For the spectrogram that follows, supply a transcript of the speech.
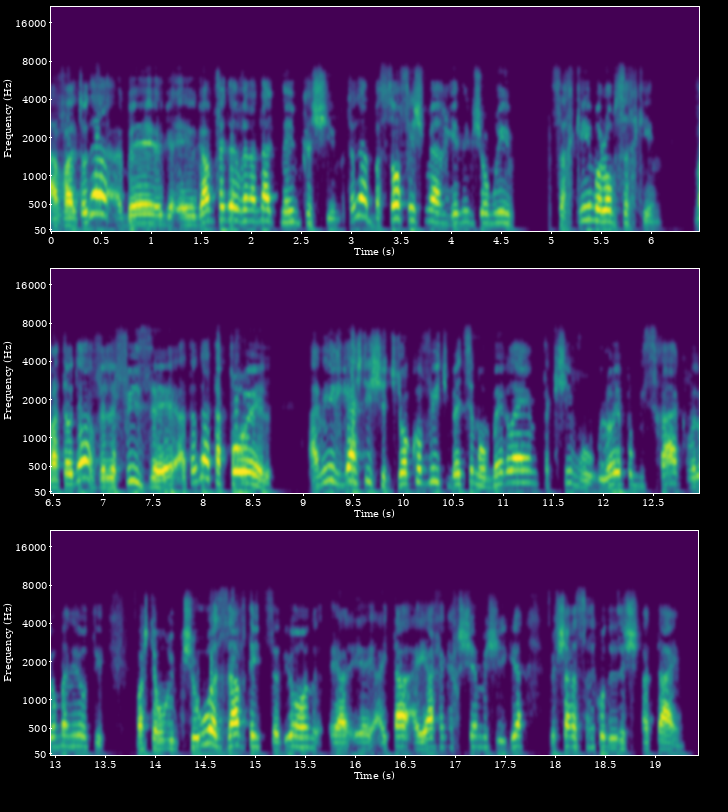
אבל אתה יודע, גם פדר ונדל תנאים קשים, אתה יודע, בסוף יש מארגנים שאומרים, משחקים או לא משחקים, ואתה יודע, ולפי זה, אתה יודע, אתה פועל. אני הרגשתי שג'וקוביץ' בעצם אומר להם, תקשיבו, לא יהיה פה משחק ולא מעניין אותי. מה שאתם אומרים, כשהוא עזב את האיצטדיון, היה אחר כך שמש שהגיע, ואפשר לשחק עוד איזה שעתיים.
